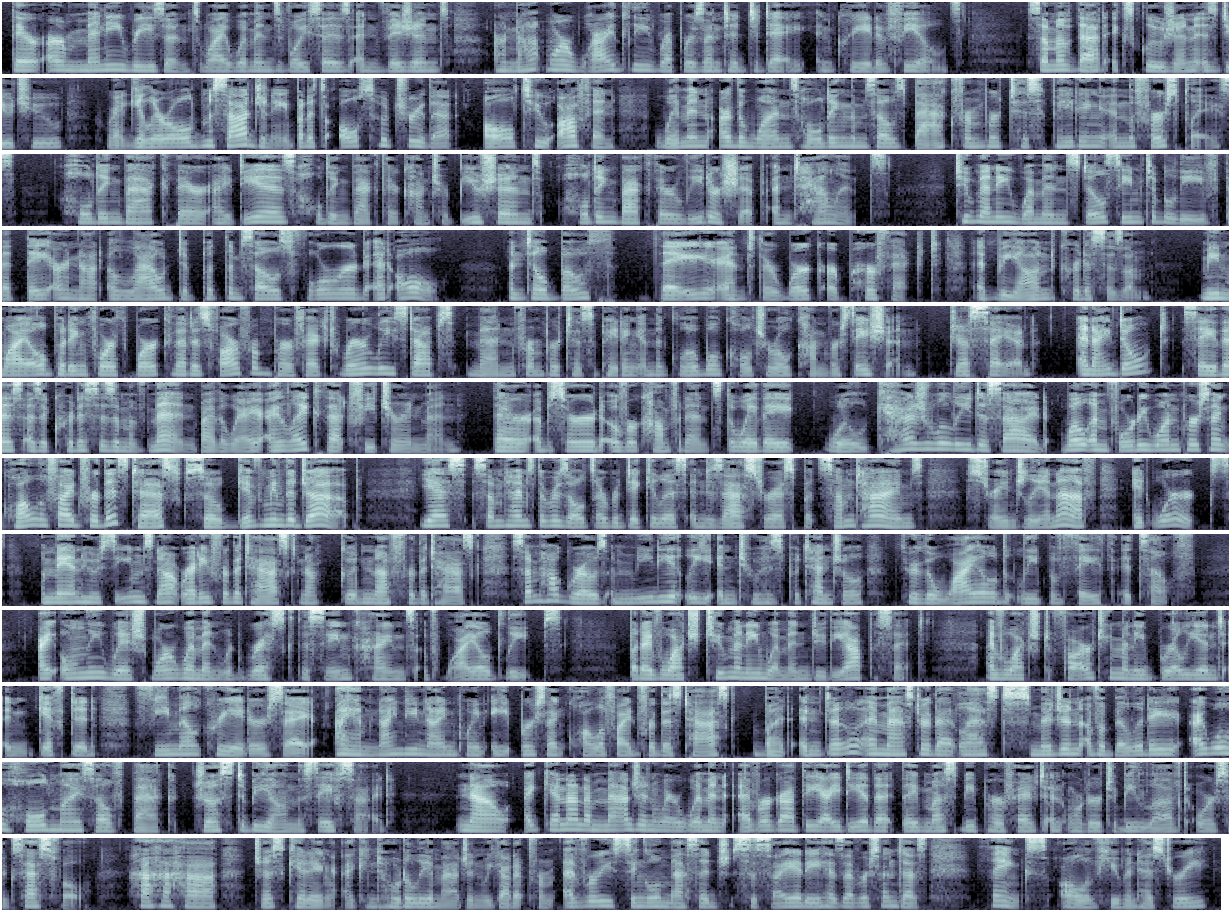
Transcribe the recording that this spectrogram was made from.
There are many reasons why women's voices and visions are not more widely represented today in creative fields. Some of that exclusion is due to regular old misogyny, but it's also true that all too often women are the ones holding themselves back from participating in the first place holding back their ideas, holding back their contributions, holding back their leadership and talents. Too many women still seem to believe that they are not allowed to put themselves forward at all until both they and their work are perfect and beyond criticism. Meanwhile, putting forth work that is far from perfect rarely stops men from participating in the global cultural conversation. Just saying. And I don't say this as a criticism of men, by the way. I like that feature in men. Their absurd overconfidence, the way they will casually decide, well, I'm 41% qualified for this task, so give me the job. Yes, sometimes the results are ridiculous and disastrous, but sometimes, strangely enough, it works. A man who seems not ready for the task, not good enough for the task, somehow grows immediately into his potential through the wild leap of faith itself. I only wish more women would risk the same kinds of wild leaps. But I've watched too many women do the opposite. I've watched far too many brilliant and gifted female creators say, I am 99.8% qualified for this task, but until I master that last smidgen of ability, I will hold myself back just to be on the safe side. Now, I cannot imagine where women ever got the idea that they must be perfect in order to be loved or successful. Ha ha ha, just kidding. I can totally imagine. We got it from every single message society has ever sent us. Thanks, all of human history.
